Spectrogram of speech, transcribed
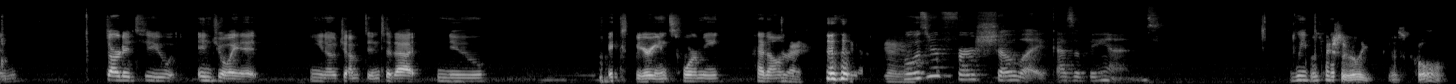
and started to enjoy it you know jumped into that new experience for me head on Right. Yeah, yeah. What was your first show like as a band? we It was actually really it was cool.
